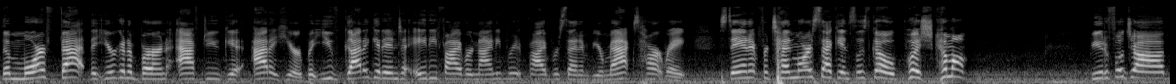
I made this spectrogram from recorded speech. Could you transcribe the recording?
the more fat that you're going to burn after you get out of here. But you've got to get into 85 or 95% of your max heart rate. Stay in it for 10 more seconds. Let's go. Push. Come on. Beautiful job.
